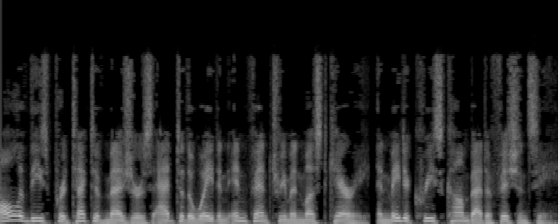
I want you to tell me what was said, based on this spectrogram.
All of these protective measures add to the weight an infantryman must carry, and may decrease combat efficiency.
